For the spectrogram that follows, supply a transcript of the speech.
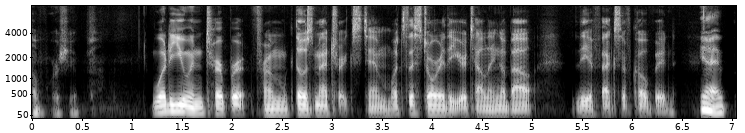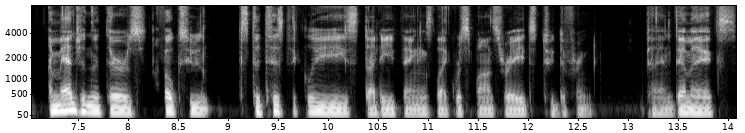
of worship. What do you interpret from those metrics, Tim? What's the story that you're telling about the effects of COVID? Yeah, imagine that there's folks who statistically study things like response rates to different pandemics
